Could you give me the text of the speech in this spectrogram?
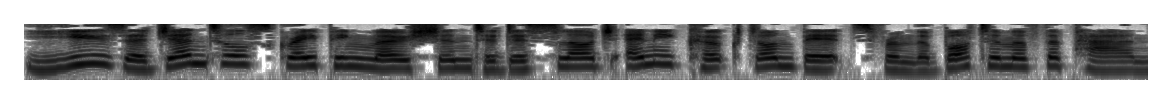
use a gentle scraping motion to dislodge any cooked on bits from the bottom of the pan.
